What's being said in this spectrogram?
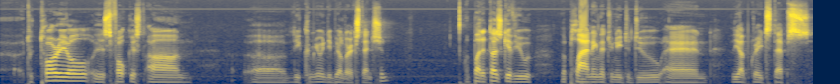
uh, tutorial is focused on uh, the Community Builder extension, but it does give you the planning that you need to do and the upgrade steps,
